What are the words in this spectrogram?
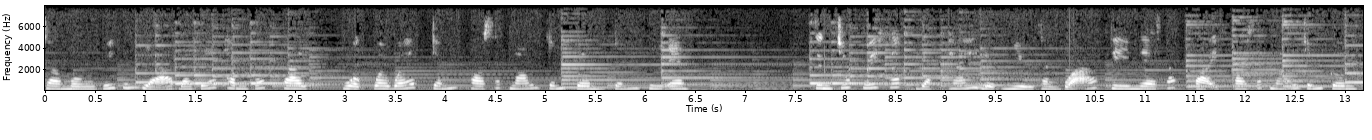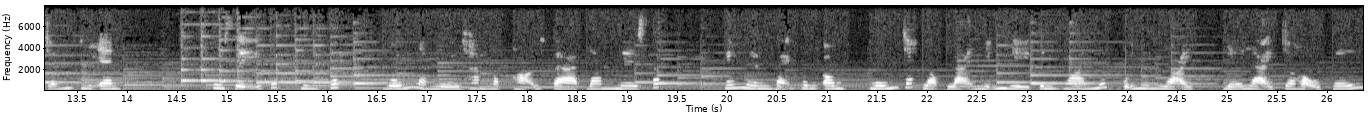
Chào mừng quý khán giả đã ghé thăm website www.phosachnói.com.vn Xin chúc quý khách gặt hái được nhiều thành quả khi nghe sách tại phosachnói.com.vn Thư sĩ Thích Thiên Phúc, vốn là người ham học hỏi và đam mê sách, Thế nên bản thân ông muốn chắc lọc lại những gì tinh hoa nhất của nhân loại để lại cho hậu thế.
